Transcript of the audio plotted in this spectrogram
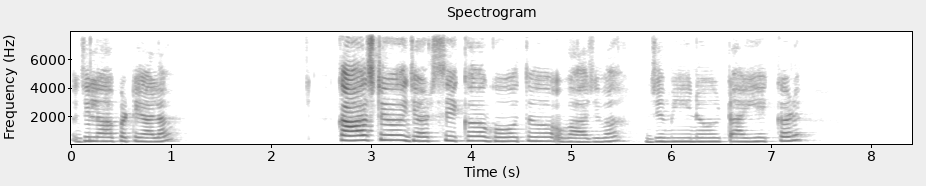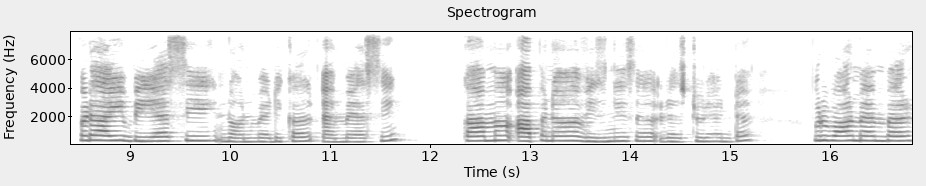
ਜ਼ਿਲ੍ਹਾ ਪਟਿਆਲਾ। ਕਾਸਟ ਜੱਟ ਸਿੱਖ ਗੋਤ ਵਾਜਵਾ, ਜ਼ਮੀਨ 2.5 ਏਕੜ। ਪੜ੍ਹਾਈ ਬੀਐਸਸੀ ਨਾਨ ਮੈਡੀਕਲ ਐਮਐਸਸੀ ਕੰਮ ਆਪਣਾ ਬਿਜ਼ਨਸ ਰੈਸਟੋਰੈਂਟ ਪਰਿਵਾਰ ਮੈਂਬਰ,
